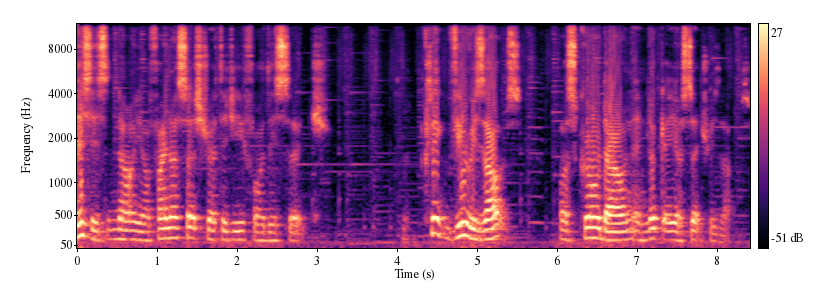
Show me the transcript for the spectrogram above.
This is now your final search strategy for this search. Click View Results or scroll down and look at your search results.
